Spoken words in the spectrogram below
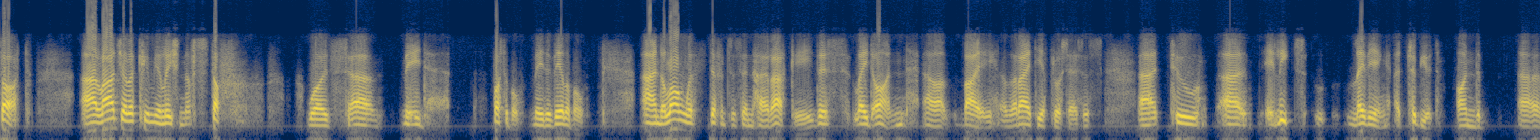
sort, a larger accumulation of stuff was uh, made possible, made available, and along with differences in hierarchy, this led on uh, by a variety of processes uh, to uh, elites levying a tribute on the uh,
